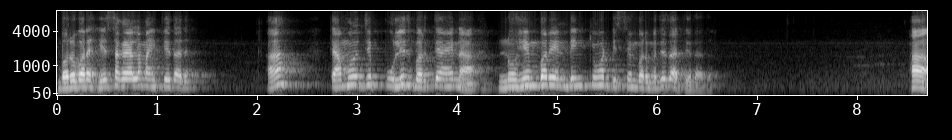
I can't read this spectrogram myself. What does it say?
बरोबर आहे? हे सगळ्याला माहिती आहे दादा. हां? त्यामुळे जे पोलीस भरती आहे ना नोव्हेंबर एंडिंग किंवा डिसेंबरमध्ये जाते दादा. हां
